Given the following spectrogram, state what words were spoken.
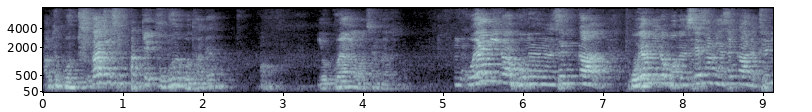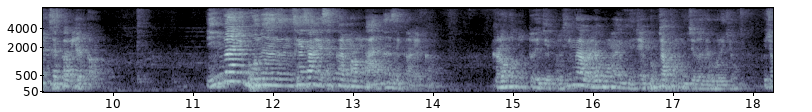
아무튼 뭐 두 가지 색밖에 구분을 못하네요. 어, 이거 고양이가 마찬가지고. 고양이가 보는 색깔, 고양이가 보는 세상의 색깔은 틀린 색깔일까? 인간이 보는 세상의 색깔만 맞는 색깔일까? 그런 것도 또 이제 또 생각을 해보면 굉장히 복잡한 문제가 돼버리죠. 그죠?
